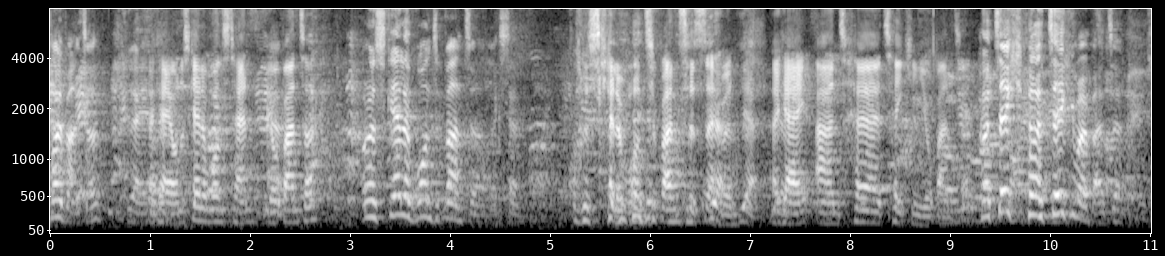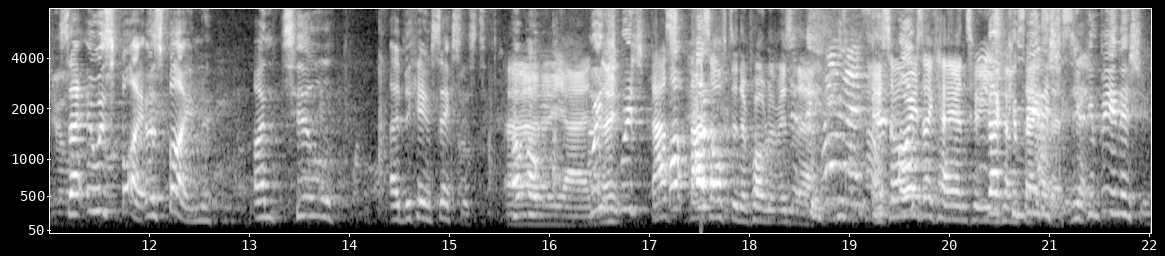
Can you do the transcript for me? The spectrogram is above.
My banter. Yeah, yeah. Okay, on a scale of one to ten, your banter. On a scale of one to banter, like seven. On a scale of one to banter, seven. yeah, yeah. Okay, and her taking your banter. Her taking, her taking my banter. So it was fine. It was fine until I became sexist. Oh yeah, Which, no, which, that's uh, that's uh, often a problem, isn't it? It's Uh, always okay until you That become can be an sexist. issue. It can be an issue.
